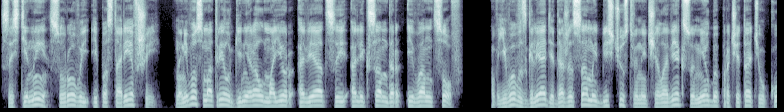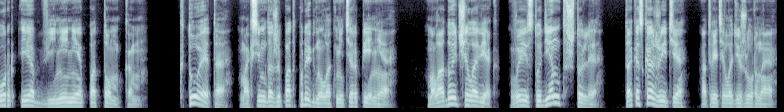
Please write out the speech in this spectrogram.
Со стены, суровый и постаревший, на него смотрел генерал-майор авиации Александр Иванцов. В его взгляде даже самый бесчувственный человек сумел бы прочитать укор и обвинение потомкам. «Кто это?» Максим даже подпрыгнул от нетерпения. «Молодой человек, вы студент, что ли? Так и скажите, – ответила дежурная.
